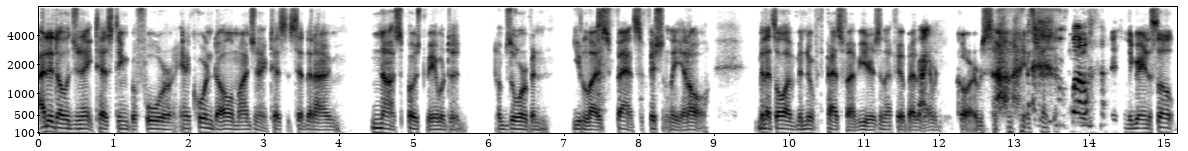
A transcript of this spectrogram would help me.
I did all the genetic testing before, and according to all of my genetic tests, it said that I'm not supposed to be able to absorb and utilize fat sufficiently at all. But that's all I've been doing for the past five years, and I feel better right. than ever did carbs. So it's kind of well, a grain of salt.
